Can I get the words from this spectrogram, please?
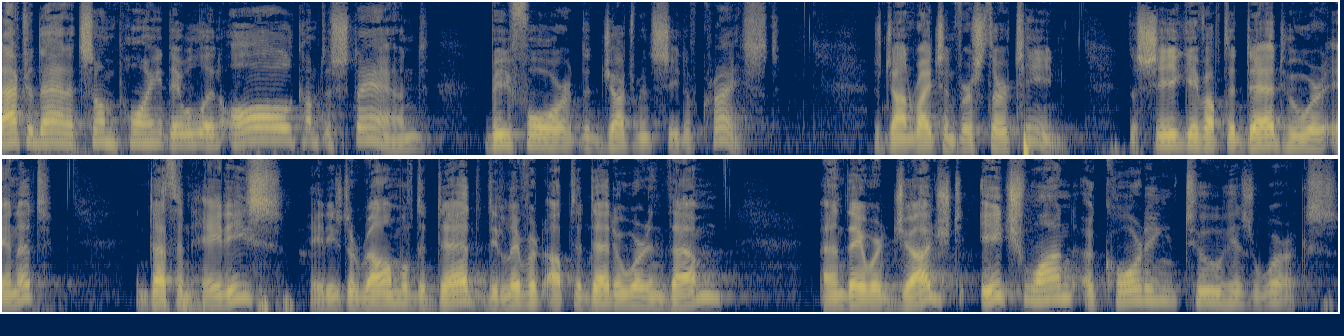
after that, at some point, they will then all come to stand before the judgment seat of Christ. As John writes in verse 13, the sea gave up the dead who were in it, and death and Hades, Hades, the realm of the dead, delivered up the dead who were in them, and they were judged, each one according to his works.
